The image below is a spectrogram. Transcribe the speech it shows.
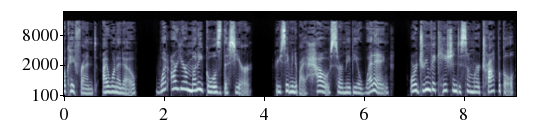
Okay, friend, I want to know what are your money goals this year? Are you saving to buy a house or maybe a wedding or a dream vacation to somewhere tropical?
